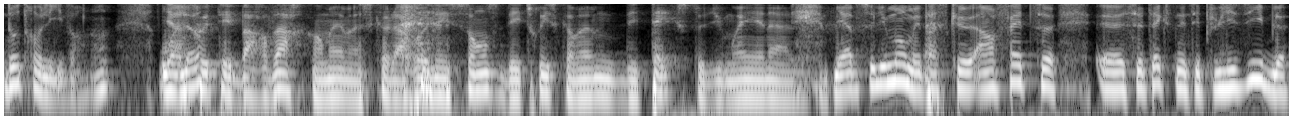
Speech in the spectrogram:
d'autres livres. Hein. Il y a un côté barbare quand même, à ce que la Renaissance détruise quand même des textes du Moyen Âge. Mais absolument, mais parce que en fait, euh, ces textes n'étaient plus lisibles.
